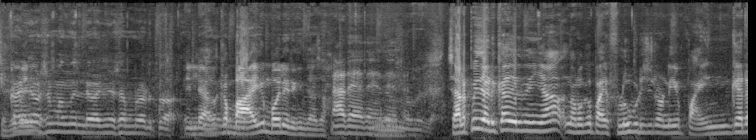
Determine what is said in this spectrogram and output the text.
ചെറിയ കഴിഞ്ഞ വർഷം വന്നില്ല കഴിഞ്ഞ വർഷം നമ്മൾ എടുത്തതാ. ഇല്ല അതൊക്കെ ബാഗും പോലെ ഇരിക്കും ചാച്ച. അതെ അതെ അതെ അതെ. ചിലപ്പോൾ ഇത് എടുക്കാതിരുന്ന് കഴിഞ്ഞാൽ നമുക്ക് ഫ്ലൂ പിടിച്ചിട്ടുണ്ടെങ്കിൽ ഭയങ്കര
